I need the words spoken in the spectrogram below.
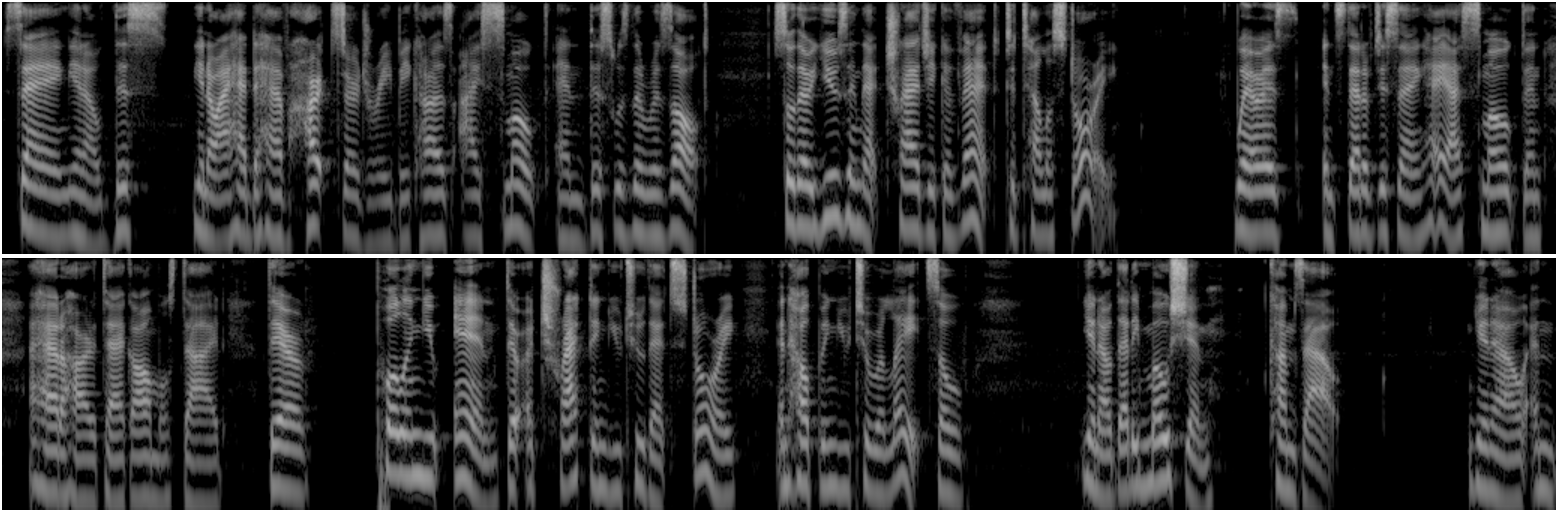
saying, you know, this, you know, I had to have heart surgery because I smoked, and this was the result. So they're using that tragic event to tell a story. Whereas instead of just saying, hey, I smoked and I had a heart attack, I almost died, they're pulling you in, they're attracting you to that story and helping you to relate. So, you know, that emotion comes out you know and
